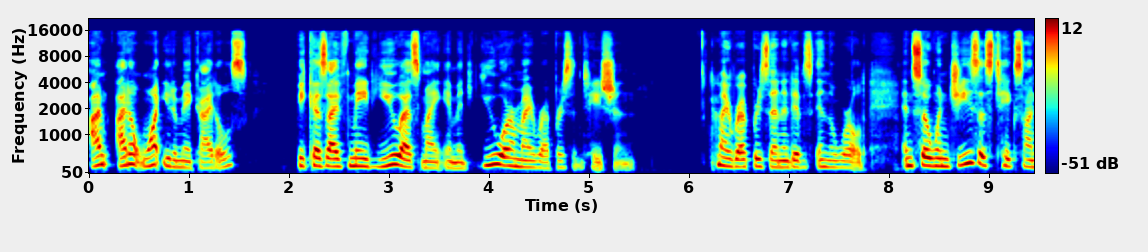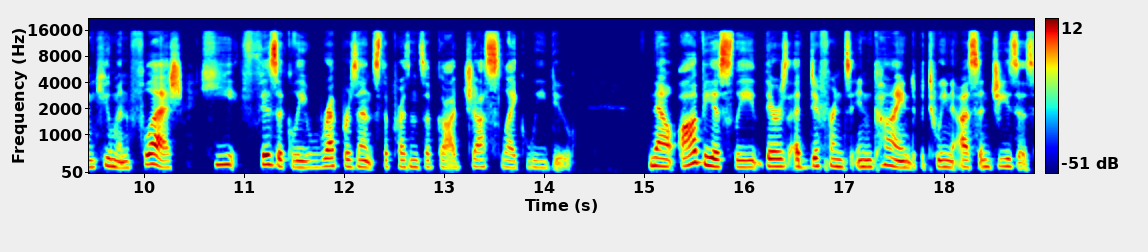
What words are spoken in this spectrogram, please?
I'm I don't want you to make idols because I've made you as my image. You are my representation, my representatives in the world. And so when Jesus takes on human flesh, he physically represents the presence of God just like we do. Now, obviously, there's a difference in kind between us and Jesus.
